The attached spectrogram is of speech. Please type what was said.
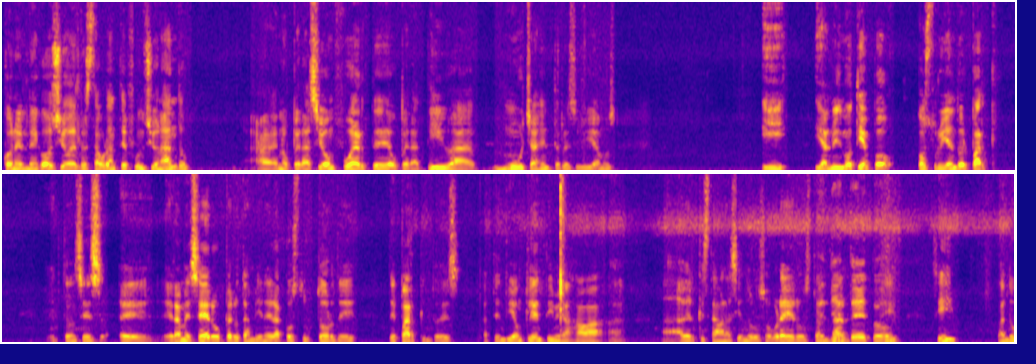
con el negocio del restaurante funcionando en operación fuerte, operativa, mucha gente recibíamos y, al mismo tiempo construyendo el parque. Entonces eh, era mesero, pero también era constructor de, parque. Entonces atendía a un cliente y me bajaba a, ver qué estaban haciendo los obreros. Tal, de todo. ¿sí? sí, cuando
